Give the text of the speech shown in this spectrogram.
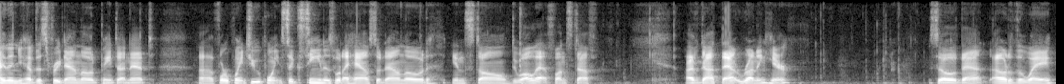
And then you have this free download paint.net uh, 4.2.16 is what I have, so download, install, do all that fun stuff. I've got that running here. So that out of the way.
